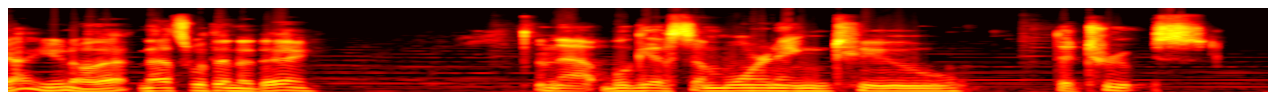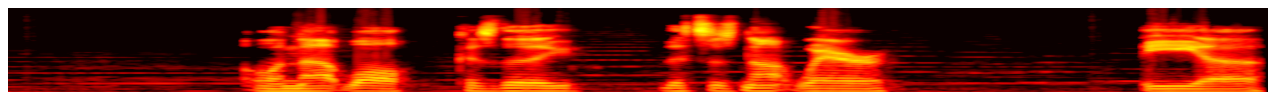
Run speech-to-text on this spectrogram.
Yeah, you know that. And that's within a day. And that will give some warning to the troops on that wall because the this is not where the uh,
